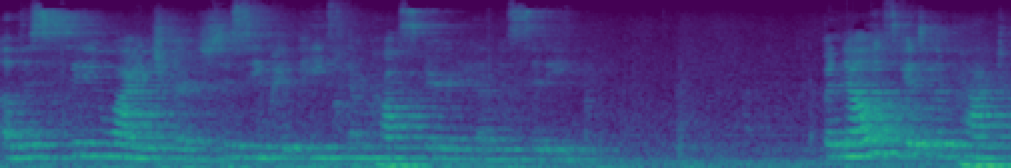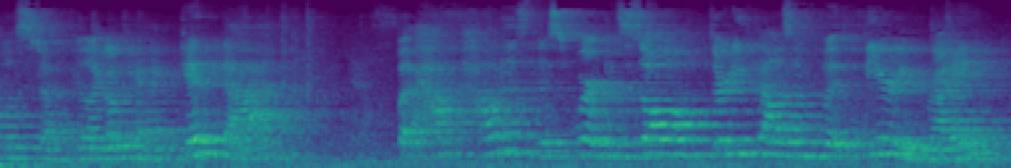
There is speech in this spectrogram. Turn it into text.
of the citywide church to seek the peace and prosperity of the city. But now let's get to the practical stuff. You're like, okay, I get that, but how, how does this work? This is all 30,000 foot theory, right?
